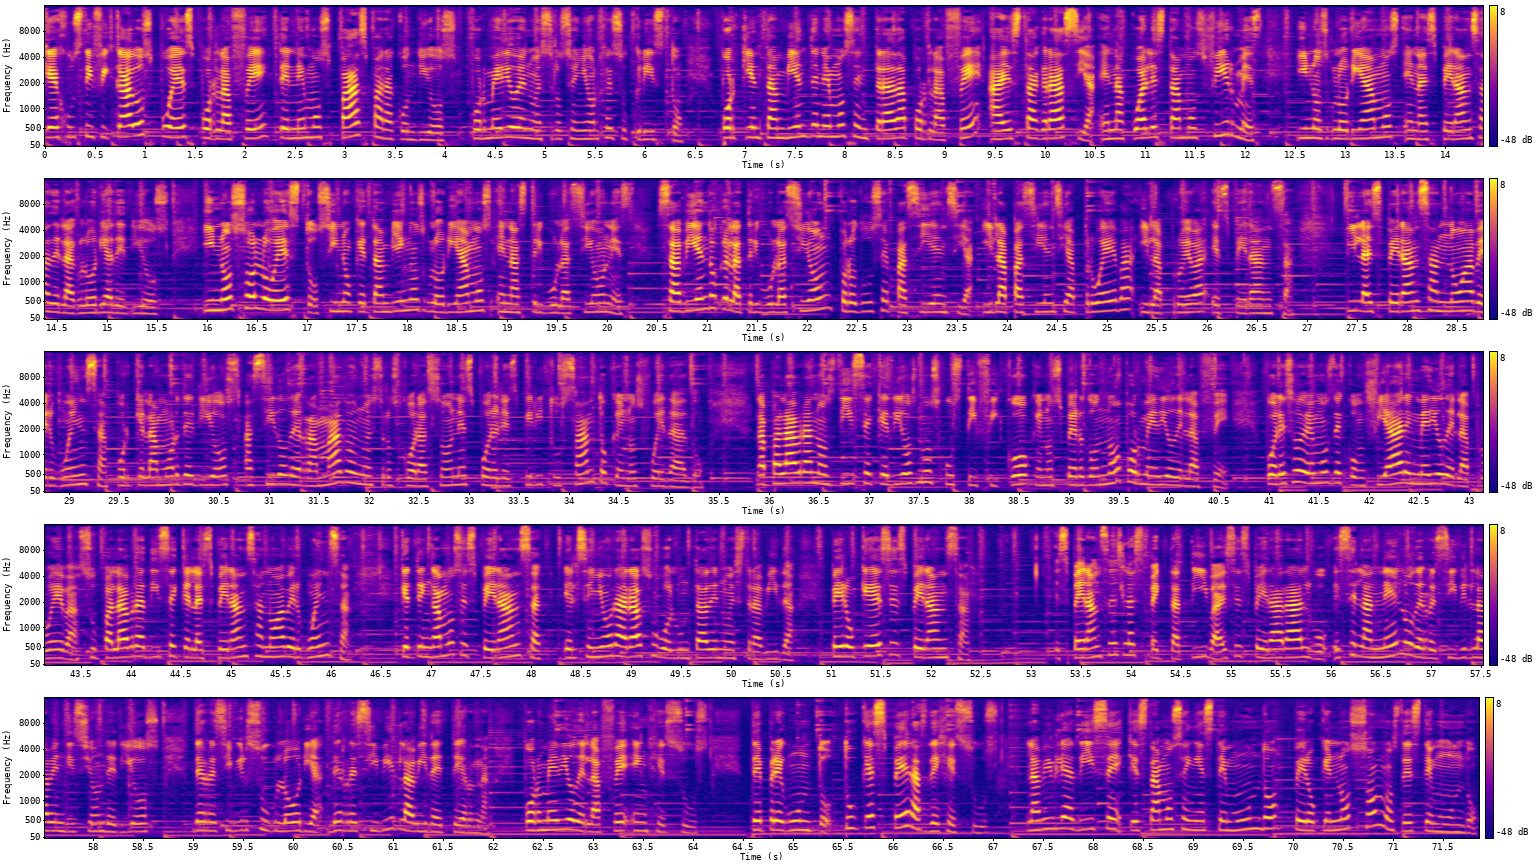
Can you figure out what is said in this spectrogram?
que justificados pues por la fe tenemos paz para con Dios por medio de nuestro Señor Jesucristo, por quien también tenemos entrada por la fe a esta gracia en la cual estamos firmes y nos gloriamos en la esperanza de la gloria de Dios. Y no solo esto, sino que también nos gloriamos en las tribulaciones, sabiendo que la tribulación produce paciencia y la paciencia prueba y la prueba esperanza y la esperanza no avergüenza, porque el amor de Dios ha sido derramado en nuestros corazones por el Espíritu Santo que nos fue dado. La palabra nos dice que Dios nos justificó, que nos perdonó por medio de la fe. Por eso debemos de confiar en medio de la prueba. Su palabra dice que la esperanza no avergüenza que tengamos esperanza, el Señor hará su voluntad en nuestra vida. Pero ¿qué es esperanza? Esperanza es la expectativa, es esperar algo, es el anhelo de recibir la bendición de Dios, de recibir su gloria, de recibir la vida eterna por medio de la fe en Jesús. Te pregunto, ¿tú qué esperas de Jesús? La Biblia dice que estamos en este mundo, pero que no somos de este mundo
